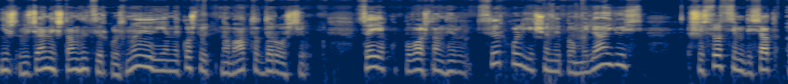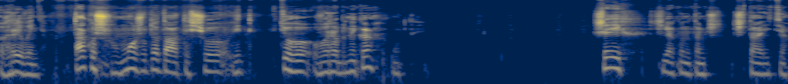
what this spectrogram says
ніж звичайний штангель-циркуль. Ну і не коштують набагато дорожче. Це я купував штангель-циркуль, якщо не помиляюсь, 670 гривень. Також можу додати, що від цього виробника шейх, чи як воно там читається.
